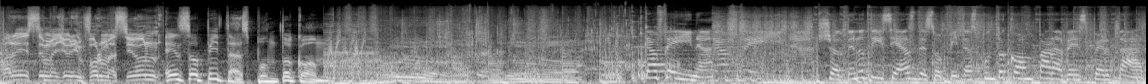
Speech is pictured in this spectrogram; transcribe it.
Para esta mayor información, En sopitas.com. Cafeína. Shot de noticias de sopitas.com para despertar.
